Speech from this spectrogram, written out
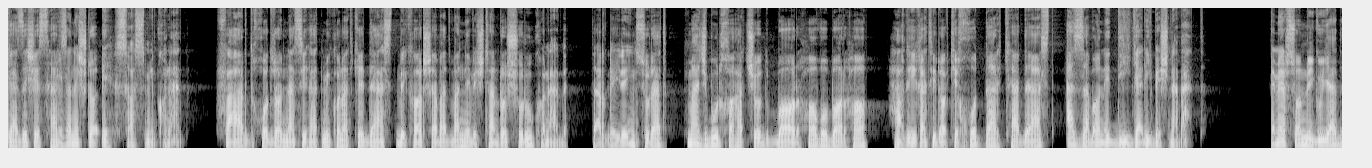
گزش سرزنش را احساس می کند. فرد خود را نصیحت می کند که دست به کار شود و نوشتن را شروع کند. در غیر این صورت مجبور خواهد شد بارها و بارها حقیقتی را که خود درک کرده است از زبان دیگری بشنود. امرسون می‌گوید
